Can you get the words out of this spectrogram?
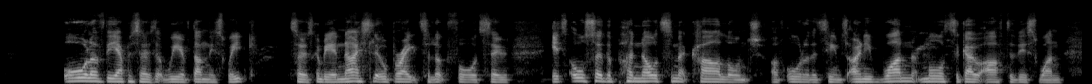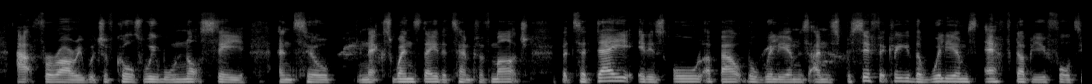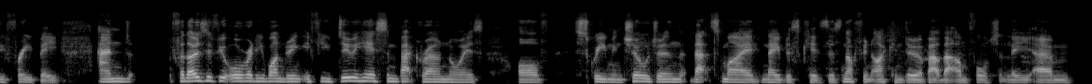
all of the episodes that we have done this week. So it's going to be a nice little break to look forward to. It's also the penultimate car launch of all of the teams. Only one more to go after this one at Ferrari, which of course we will not see until next Wednesday, the 10th of March. But today it is all about the Williams and specifically the Williams FW43B. And for those of you already wondering, if you do hear some background noise of screaming children, that's my neighbor's kids. There's nothing I can do about that, unfortunately. Um,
